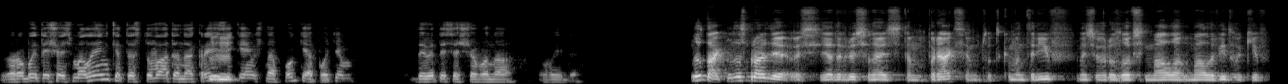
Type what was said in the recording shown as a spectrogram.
Робити щось маленьке, тестувати на Crazy. Games, на Poki, а потім дивитися, що воно вийде. Ну так, ну насправді, ось я дивлюся навіть там по реакціям, тут коментарів на цю гру зовсім мало, мало відгуків.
